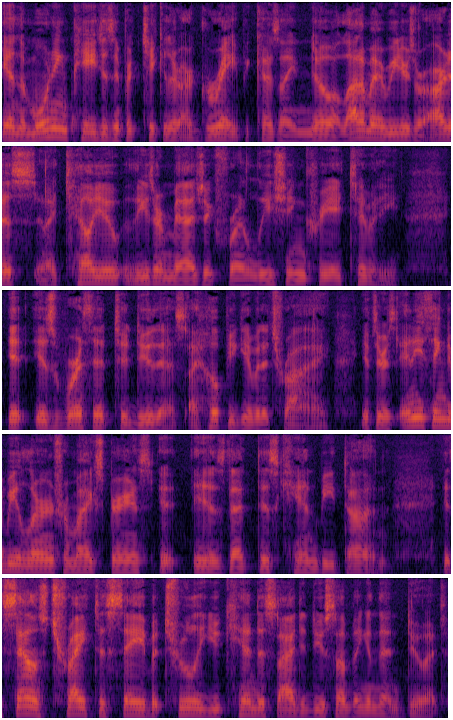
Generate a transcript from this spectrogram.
And the morning pages in particular are great because I know a lot of my readers are artists, and I tell you, these are magic for unleashing creativity. It is worth it to do this. I hope you give it a try. If there's anything to be learned from my experience, it is that this can be done. It sounds trite to say, but truly you can decide to do something and then do it.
